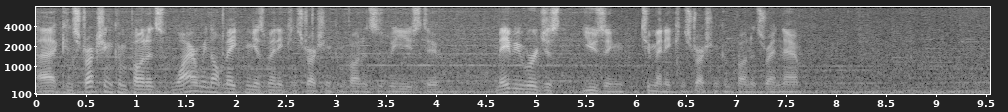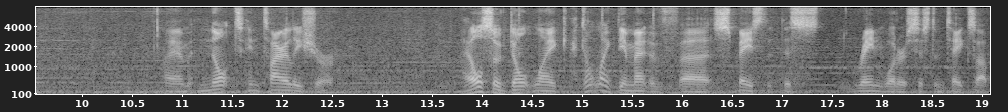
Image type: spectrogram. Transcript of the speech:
Uh, construction components. Why are we not making as many construction components as we used to? Maybe we're just using too many construction components right now. I am not entirely sure. I also don't like I don't like the amount of uh, space that this rainwater system takes up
